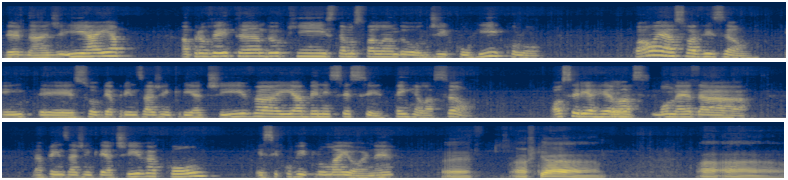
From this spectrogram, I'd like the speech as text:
Verdade. E aí, a, aproveitando que estamos falando de currículo, qual é a sua visão em, é, sobre aprendizagem criativa e a BNCC? Tem relação? Qual seria a relação é. né, da, da aprendizagem criativa com esse currículo maior, né? É, acho que a, a,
